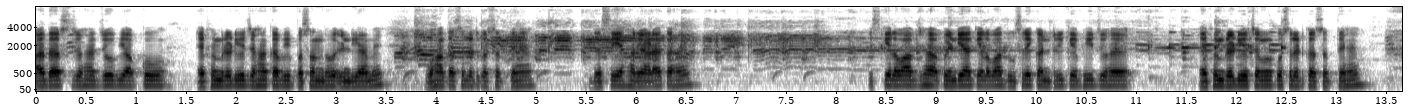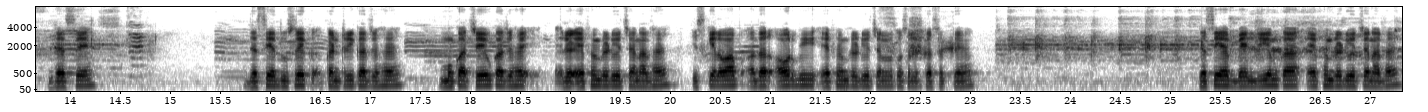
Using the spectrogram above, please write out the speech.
अदर्स जो है जो भी आपको एफएम रेडियो जहाँ का भी पसंद हो इंडिया में वहाँ का सेलेक्ट कर सकते हैं। जैसे हरियाणा का है। इसके अलावा आप जो है आप इंडिया के अलावा दूसरे कंट्री के भी जो है एफएम रेडियो चैनल को सेलेक्ट कर सकते हैं। जैसे जैसे दूसरे कंट्री का जो है, मुकाचेव का जो है एफएम रेडियो चैनल है। इसके अलावा आप अदर और भी एफएम रेडियो चैनल को सेलेक्ट कर सकते हैं। जैसे यह बेल्जियम का एफएम रेडियो चैनल है।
